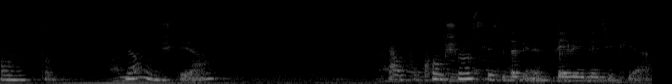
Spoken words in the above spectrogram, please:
Unuttum. Ne olmuştu ya? Ya bu komşunun sesi de beni deli edecek ya.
